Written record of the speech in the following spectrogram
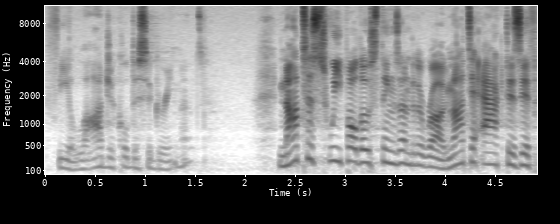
theological disagreement. Not to sweep all those things under the rug, not to act as if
